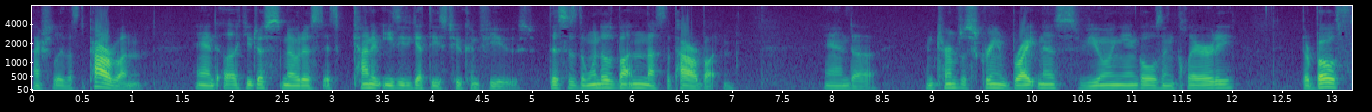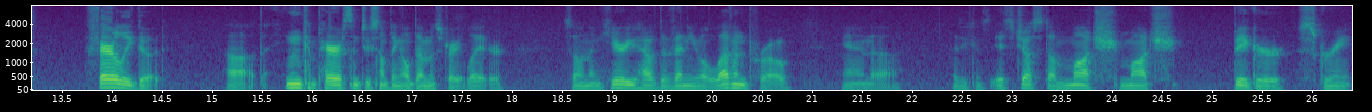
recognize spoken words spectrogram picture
Actually, that's the power button. And like you just noticed, it's kind of easy to get these two confused. This is the Windows button, that's the power button. And uh, in terms of screen brightness, viewing angles, and clarity, they're both fairly good uh, in comparison to something I'll demonstrate later. So and then here you have the Venue 11 Pro, and uh, as you can see, it's just a much, much bigger screen.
